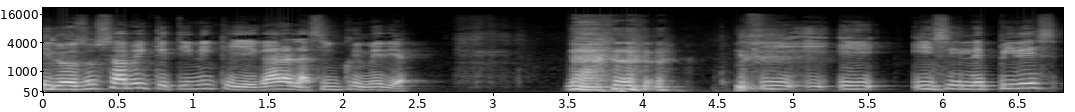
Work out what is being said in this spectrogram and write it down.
Y los dos saben que tienen que llegar a las cinco y media. y, y, si le pides,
